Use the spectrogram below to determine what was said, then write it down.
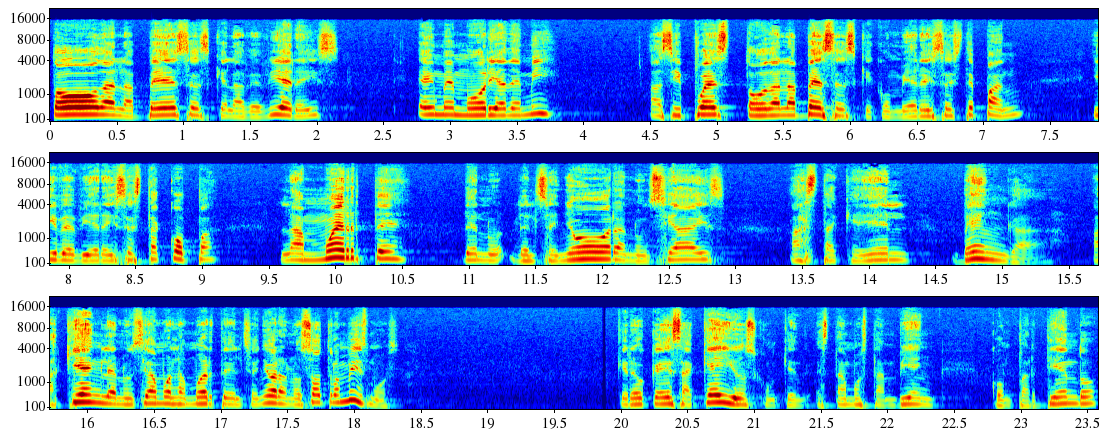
todas las veces que la bebiereis en memoria de mí. Así pues, todas las veces que comiereis este pan y bebiereis esta copa, la muerte del Señor anunciáis hasta que Él venga. ¿A quién le anunciamos la muerte del Señor? A nosotros mismos. Creo que es aquellos con quien estamos también compartiendo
